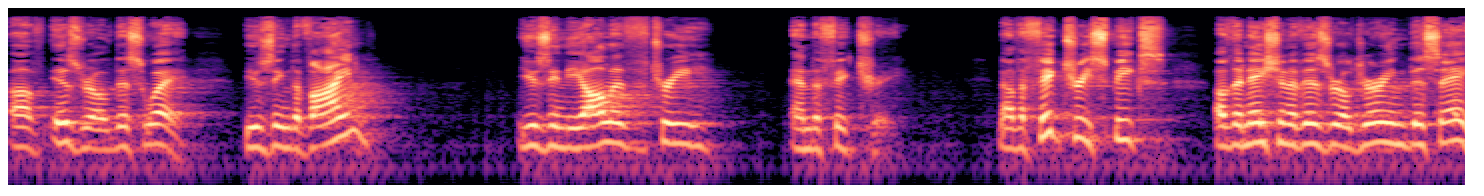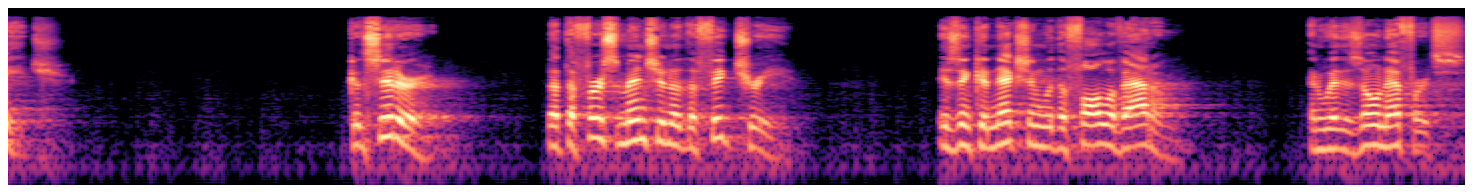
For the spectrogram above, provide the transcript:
of Israel this way using the vine, using the olive tree, and the fig tree. Now, the fig tree speaks of the nation of Israel during this age. Consider that the first mention of the fig tree is in connection with the fall of Adam and with his own efforts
